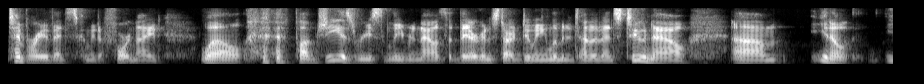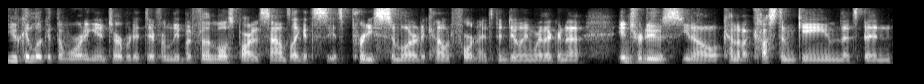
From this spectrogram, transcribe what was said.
temporary events coming to fortnite well, PUBG has recently announced that they're going to start doing limited time events too now. Um, you know, you can look at the wording and interpret it differently, but for the most part, it sounds like it's it's pretty similar to kind of what Fortnite's been doing, where they're going to introduce, you know, kind of a custom game that's been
